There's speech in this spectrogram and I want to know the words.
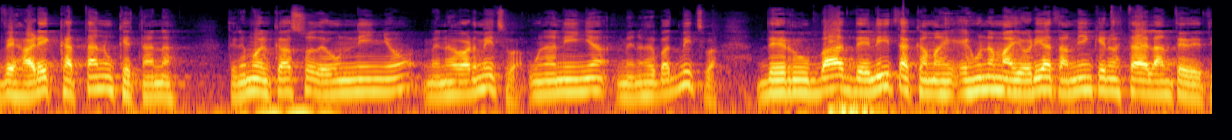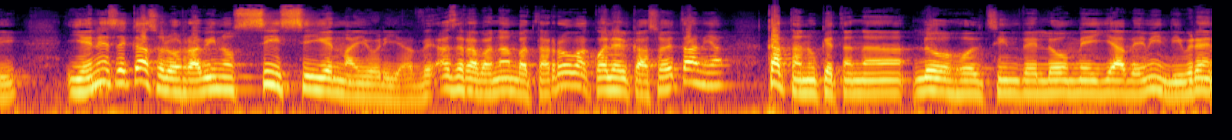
vejaré katanu ketana. Tenemos el caso de un niño menos de bar mitzvah, una niña menos de bat mitzvah. De rubat delita es una mayoría también que no está delante de ti. Y en ese caso los rabinos sí siguen mayoría. Batarroba. ¿Cuál es el caso de Tania? Katanu ketana lo holzin velo meya bemin. Me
